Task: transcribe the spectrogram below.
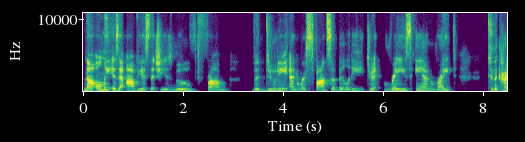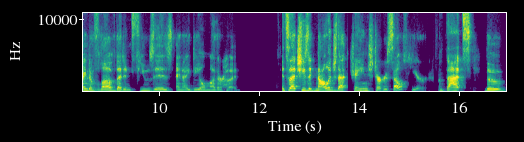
Not only is it obvious that she has moved from the duty and responsibility to raise Anne right to the kind of love that infuses an ideal motherhood. It's that she's acknowledged that change to herself here. That's the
